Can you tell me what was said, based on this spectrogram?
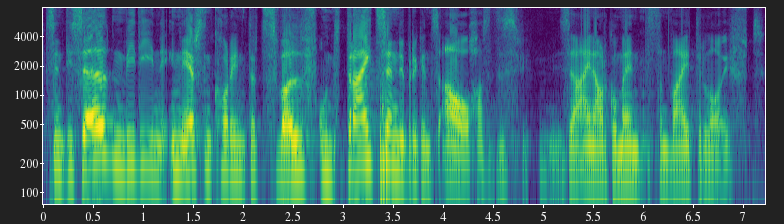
sind dieselben wie die in 1. Korinther 12 und 13 übrigens auch. Also das ist ja ein Argument, das dann weiterläuft.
